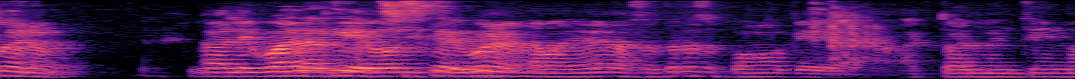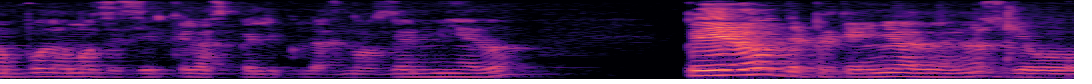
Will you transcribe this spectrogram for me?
Bueno, al igual que Oscar, bueno, la mayoría de nosotros supongo que actualmente no podemos decir que las películas nos den miedo, pero de pequeño al menos yo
